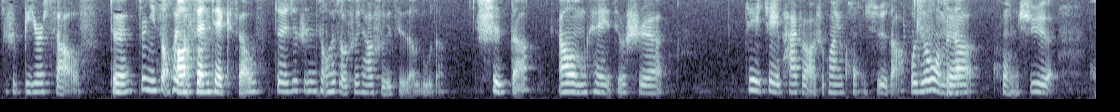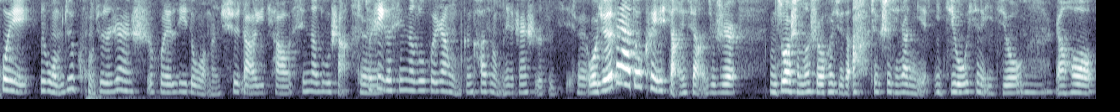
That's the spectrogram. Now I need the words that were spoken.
就是 be yourself，对就是你总会，authentic self。对，就是你总会走出一条属于自己的路的。是的，然后我们可以就是这这一趴主要是关于恐惧的，我觉得我们的恐惧会，就是我们对恐惧的认识会立得我们去到一条新的路上，就这个新的路会让我们更靠近我们那个真实的自己。对，我觉得大家都可以想一想，就是你做什么时候会觉得啊，这个事情让你一揪，心里一揪，然后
